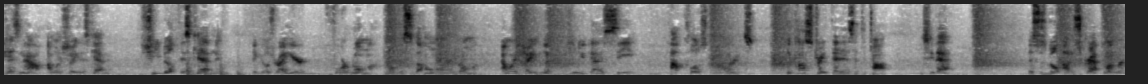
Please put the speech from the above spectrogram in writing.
has now, I want to show you this cabinet. She built this cabinet that goes right here for Roma. Well, this is the homeowner's Roma. I want to show you, look, can you guys see how close tolerance? Look how straight that is at the top. You see that? This is built out of scrap lumber.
